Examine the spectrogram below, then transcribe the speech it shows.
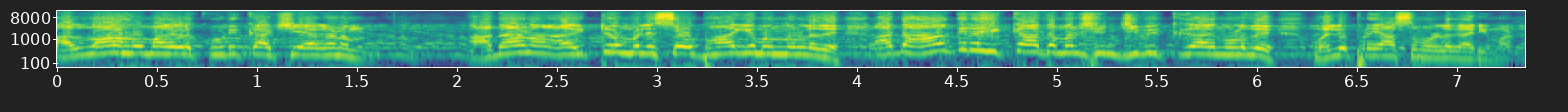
അള്ളാഹുമായുള്ള കൂടിക്കാഴ്ചയാകണം. അതാണ് ഏറ്റവും വലിയ സൗഭാഗ്യം എന്നുള്ളത് അത് ആഗ്രഹിക്കാതെ മനുഷ്യൻ ജീവിക്കുക എന്നുള്ളത് വലിയ പ്രയാസമുള്ള കാര്യമാണ്.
